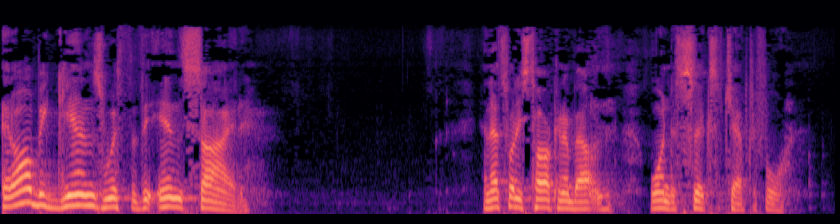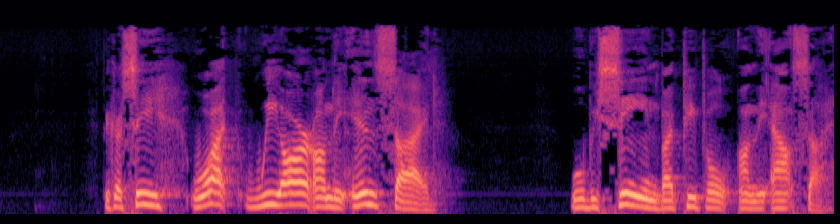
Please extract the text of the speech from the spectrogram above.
it all begins with the inside. And that's what he's talking about in 1 to 6 of chapter 4. Because, see, what we are on the inside will be seen by people on the outside.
